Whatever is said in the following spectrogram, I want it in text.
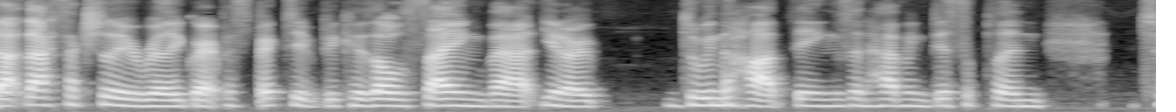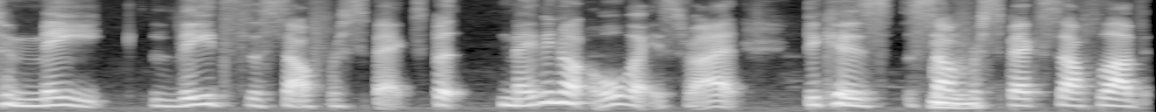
that that's actually a really great perspective because I was saying that you know doing the hard things and having discipline to me leads to self-respect but maybe not always right? Because self-respect mm. self-love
